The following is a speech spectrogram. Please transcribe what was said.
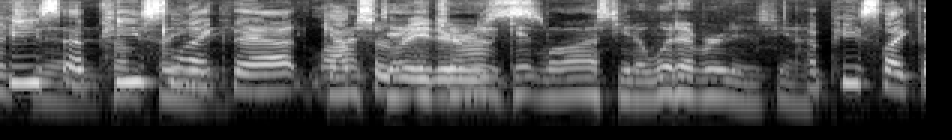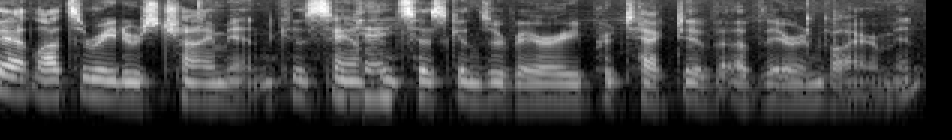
A piece, you know, a piece say, like that, lots of it, John, readers. get lost. You know, whatever it is. Yeah. A piece like that, lots of readers chime in because San Okay. Franciscans are very protective of their environment.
